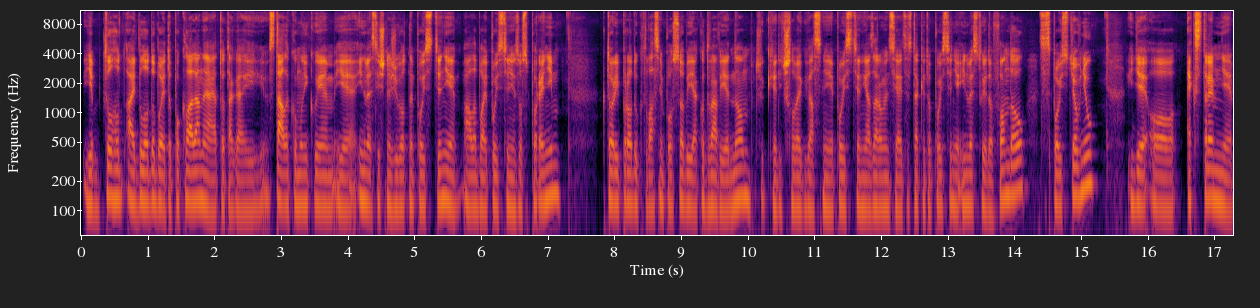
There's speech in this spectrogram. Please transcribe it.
je dlho, aj dlhodobo je to pokladané a ja to tak aj stále komunikujem, je investičné životné poistenie alebo aj poistenie so sporením ktorý produkt vlastne pôsobí ako dva v jednom, či kedy človek vlastne je poistený a zároveň si aj cez takéto poistenie investuje do fondov, cez poisťovňu. Ide o extrémne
